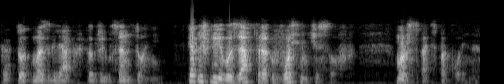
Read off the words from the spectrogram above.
как тот мозгляк, что жил с Антонией. Я пришлю его завтра в восемь часов. Можешь спать спокойно.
